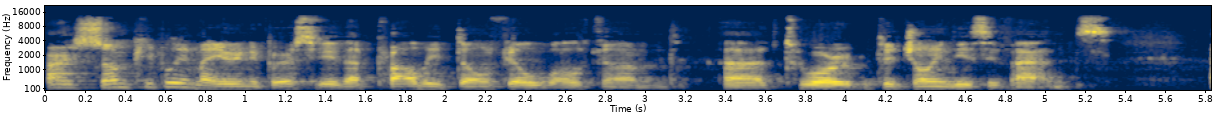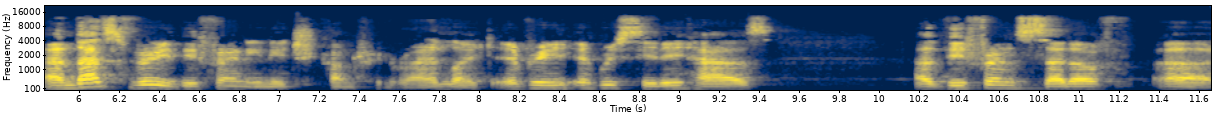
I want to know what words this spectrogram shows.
are some people in my university that probably don't feel welcomed uh, to or, to join these events. And that's very different in each country right? Like every every city has a different set of uh,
